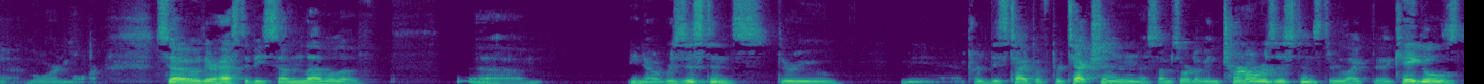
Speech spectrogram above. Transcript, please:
uh, more and more. So there has to be some level of, um, you know, resistance through this type of protection, some sort of internal resistance through like the Kegels,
